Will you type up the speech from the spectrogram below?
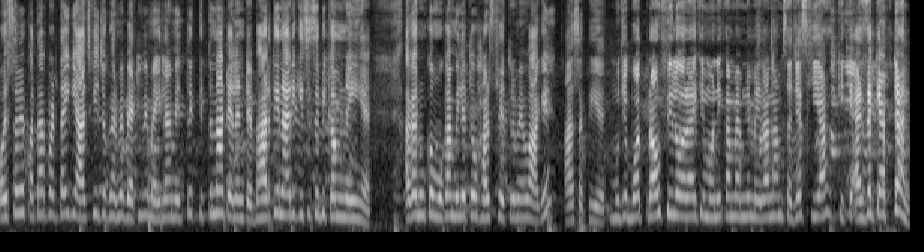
और इस समय पता पड़ता है कि आज की जो घर में बैठी हुई महिला में कितना टैलेंट है। भारतीय नारी किसी से भी कम नहीं है। अगर उनको मौका मिले तो हर क्षेत्र में वो आगे आ सकती है। मुझे बहुत प्राउड फील हो रहा है कि मोनिका मैम ने मेरा नाम सजेस्ट किया कि एज अ कैप्टन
